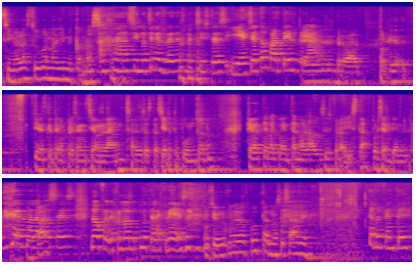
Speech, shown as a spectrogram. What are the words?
Si no las subo, nadie me conoce. ajá, si no tienes redes no existes y en cierta parte es real. Es verdad, porque tienes que tener presencia online, ¿sabes? Hasta cierto punto, ¿no? Créate la cuenta, no la uses, pero ahí está, por si alguien la no la uses. No, pues mejor no, no te la crees. Por si uno no la ocupas, no se sabe. De repente.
